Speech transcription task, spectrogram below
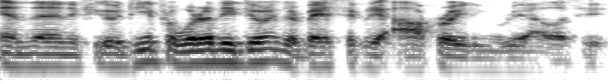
And then if you go deeper, what are they doing? They're basically operating reality.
